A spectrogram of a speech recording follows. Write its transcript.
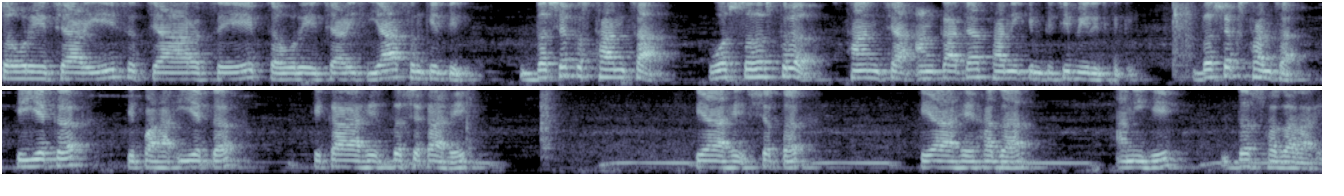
चौवेचाळीस चारशे चौवेचाळीस या संख्येतील दशक स्थानचा व सहस्त्र स्थानच्या अंकाच्या स्थानिक किमतीची बेरीज किती दशक स्थानचा हे एकक हे पहा एकक हे काय आहे? दशक आहे. हे आहे शतक हे आहे हजार आणि हे दस हजार आहे.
